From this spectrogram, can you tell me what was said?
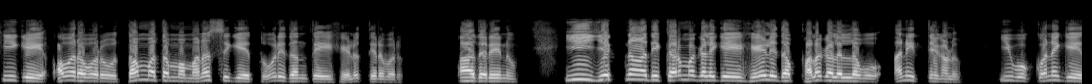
ಹೀಗೆ ಅವರವರು ತಮ್ಮ ತಮ್ಮ ಮನಸ್ಸಿಗೆ ತೋರಿದಂತೆ ಹೇಳುತ್ತಿರುವರು. ಆದರೇನು? ಈ ಯಜ್ಞಾದಿ ಕರ್ಮಗಳಿಗೆ ಹೇಳಿದ ಫಲಗಳೆಲ್ಲವೂ ಅನಿತ್ಯಗಳು. ಇವು ಕೊನೆಗೆ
